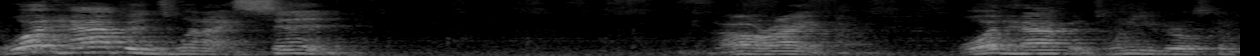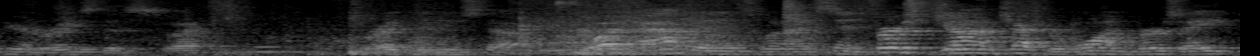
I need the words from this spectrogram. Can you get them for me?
What happens when I sin? All right. What happens? One of you girls come here and erase this so I can write the new stuff. What happens when I sin? First John chapter 1, verse 8.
